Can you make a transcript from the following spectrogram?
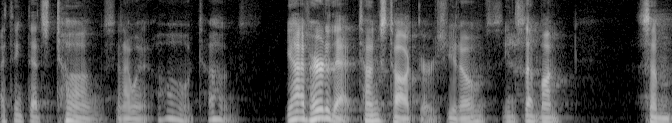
I think that's tongues. And I went, Oh, tongues. Yeah, I've heard of that. Tongues talkers, you know, seen something on some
